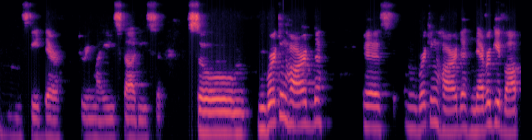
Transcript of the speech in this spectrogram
mm, stayed there during my studies. So working hard is working hard, never give up,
